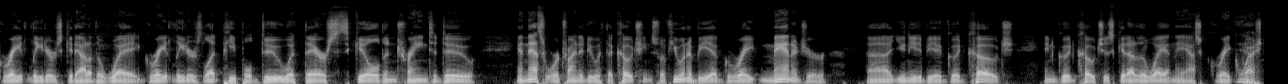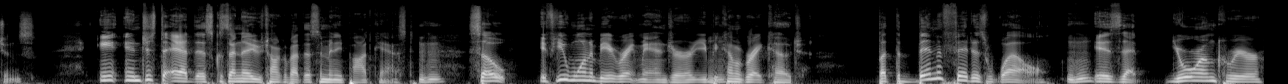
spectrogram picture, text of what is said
Great leaders get out of the way. Great leaders let people do what they're skilled and trained to do. And that's what we're trying to do with the coaching. So if you want to be a great manager, uh, you need to be a good coach. And good coaches get out of the way and they ask great questions. And, and just to add this, because I know you've talked about this in many podcasts. Mm-hmm. So if you want to be a great manager, you become a great coach. But the benefit as well Mm-hmm. is that your own career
